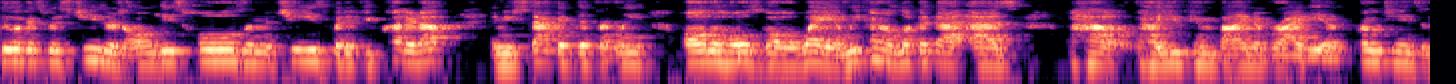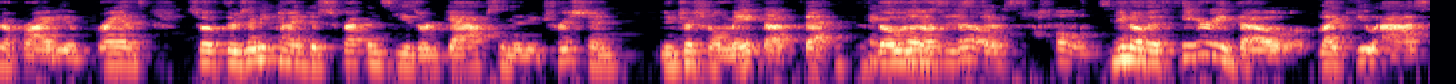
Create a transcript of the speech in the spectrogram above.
you look at Swiss cheese, there's all these holes in the cheese, but if you cut it up and you stack it differently, all the holes go away, and we kind of look at that as how how you combine a variety of proteins and a variety of brands. So if there's any kind of discrepancies or gaps in the nutrition nutritional makeup, that it those are filled. those holes You know, the theory though, like you asked,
